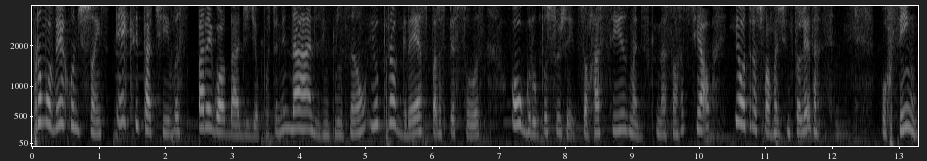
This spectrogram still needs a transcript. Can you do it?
promover condições equitativas para a igualdade de oportunidades, inclusão e o progresso para as pessoas ou grupos sujeitos ao racismo, à discriminação racial e outras formas de intolerância. Por fim,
